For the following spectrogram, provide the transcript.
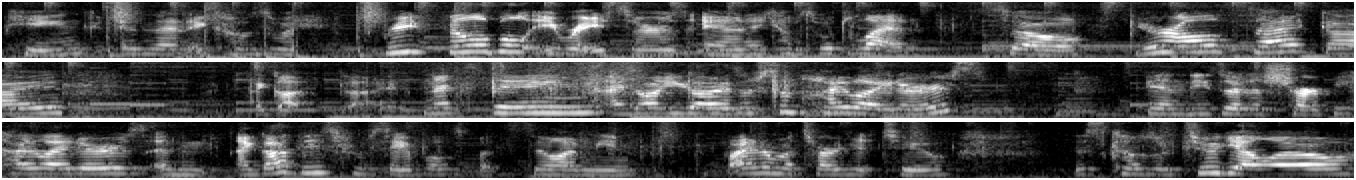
pink. And then it comes with refillable erasers and it comes with lead. So you're all set guys. Got you guys. Next thing I got you guys are some highlighters. And these are the Sharpie highlighters and I got these from Staples but still I mean you can find them at Target too. This comes with two yellow,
